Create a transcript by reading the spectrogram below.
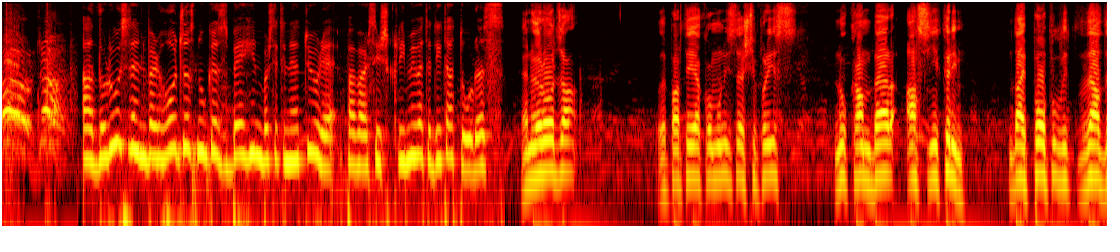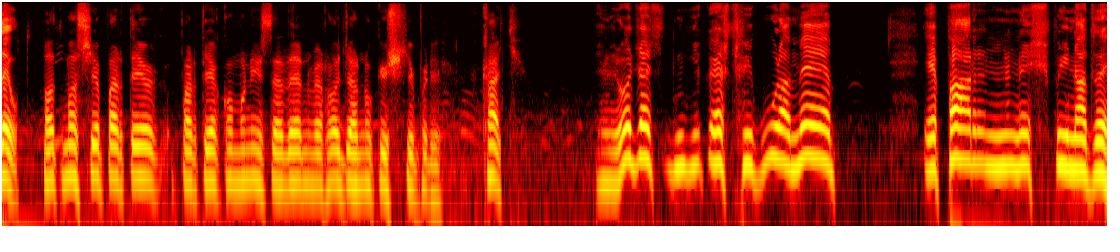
Hoxha. Adhuruesit e Enver Hoxhës nuk e zbehin mbështetjen e tyre, pavarësisht krimeve të diktaturës. Enver Hoxha dhe Partia Komuniste e Shqipërisë nuk kanë bërë asnjë krim ndaj popullit dhe atdheut. Po të mos qe Partia Komuniste dhe Enver Hoxha nuk kish Shqipëri. Kaq. Hoxha është figura më e parë në Shqipëri edhe.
